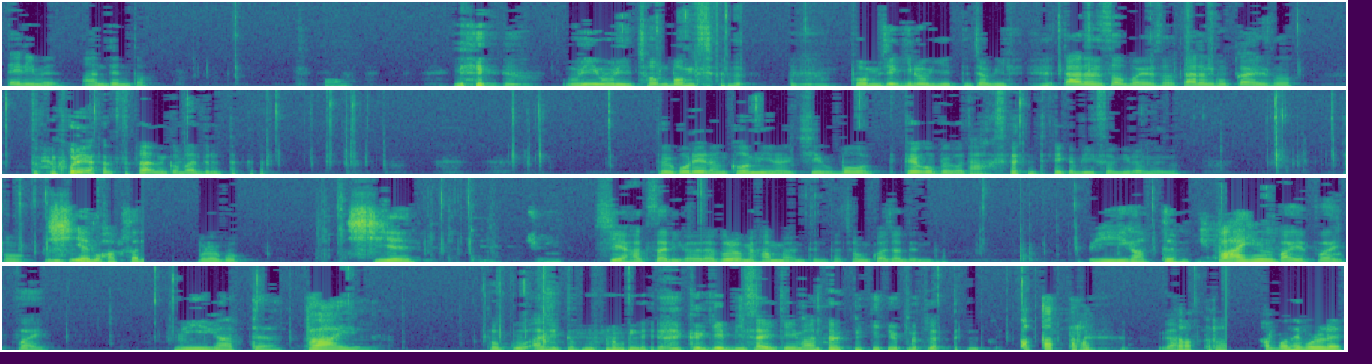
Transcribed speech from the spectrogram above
때리면 안 된다. 어? 우리 우리 전범자 범죄 기록이 있대 저기 다른 서버에서 다른 국가에서 돌고래 학살하는 거 만들었다가. 돌고래랑 거미랑 지금 뭐 배고 배고 다 학살했다니까 믹석 이러면서. 어 우리 시에도 봄- 학살이. 뭐라고? 시에. 시에 학살이가 나 그러면 하면 안 된다. 전과자 된다. We got them fire 파이 파이 파이 We got them fire 덕구 아직도 모르는데 그게 미사일 게임 안 하는 이유인 것 같은데. 따따따라 야, 따라따라. 한번 해볼래?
